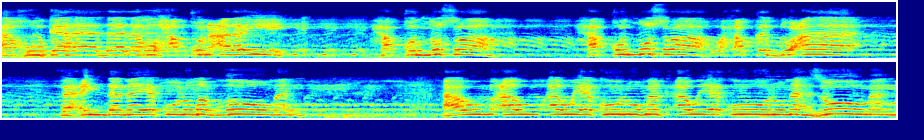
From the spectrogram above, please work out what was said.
أخوك هذا له حق عليك. حق النصرة حق النصرة وحق الدعاء. فعندما يكون مظلوما أو أو أو يكون مك أو يكون مهزوما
